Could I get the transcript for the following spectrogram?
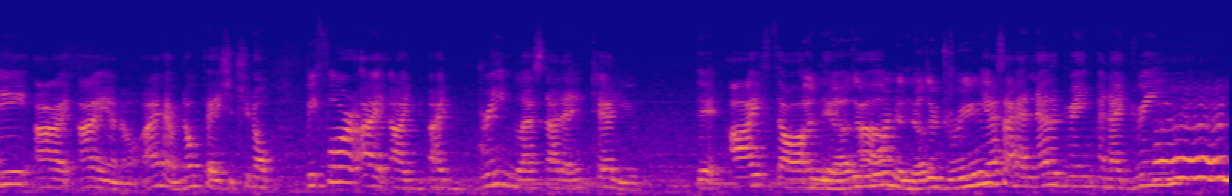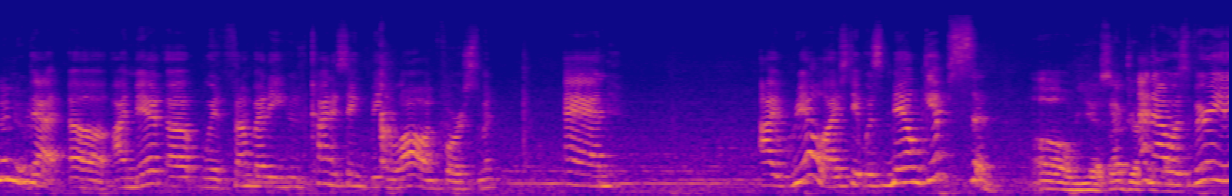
Me, I, I, you know, I have no patience. You know, before I, I, I dreamed last night. I didn't tell you that I thought Another that, uh, one, another dream. Yes, I had another dream, and I dreamed that uh, I met up with somebody who kind of seemed to be in law enforcement, and I realized it was Mel Gibson, Oh, yes, I've dreamt and I about- was very I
